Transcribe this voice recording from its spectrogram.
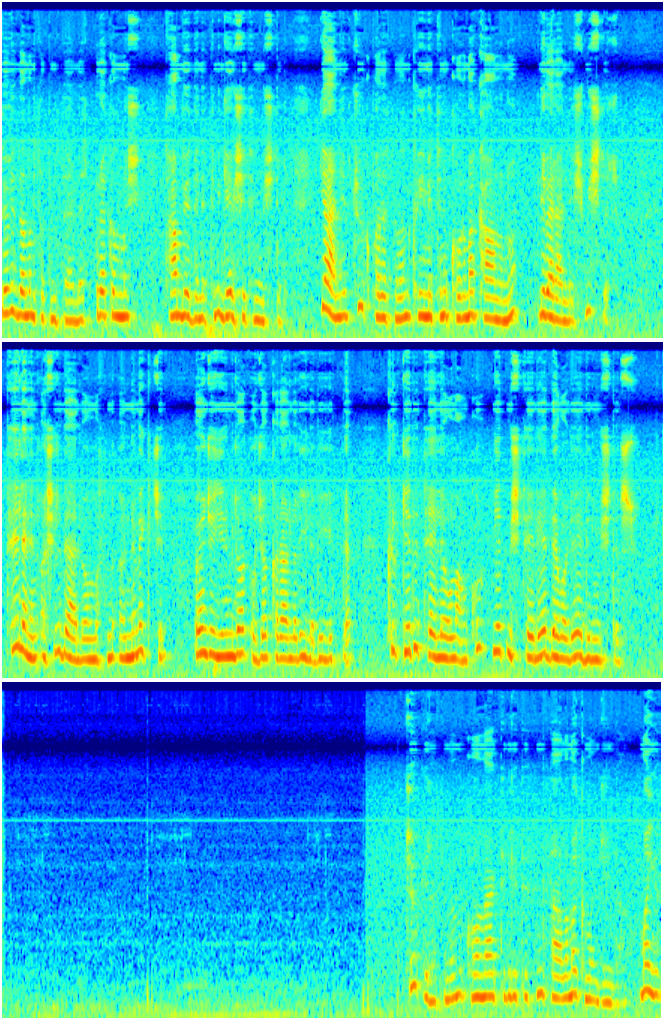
döviz alım satım serbest bırakılmış, kambiyo denetimi gevşetilmiştir. Yani Türk parasının kıymetini koruma kanunu liberalleşmiştir. TL'nin aşırı değerli olmasını önlemek için önce 24 Ocak kararları ile birlikte 47 TL olan kur 70 TL'ye devalüe edilmiştir. Türk lirasının konvertibilitesini sağlamak amacıyla Mayıs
